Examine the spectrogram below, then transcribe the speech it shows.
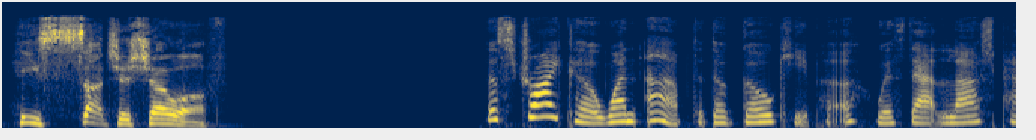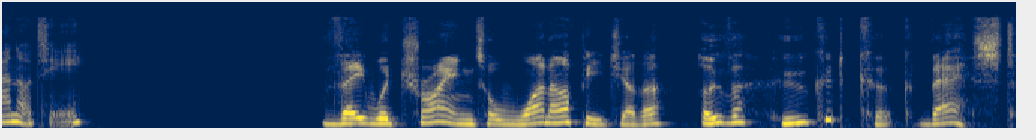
He's such a show off. The striker one upped the goalkeeper with that last penalty. They were trying to one up each other over who could cook best.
